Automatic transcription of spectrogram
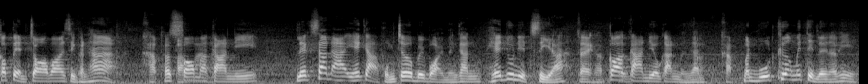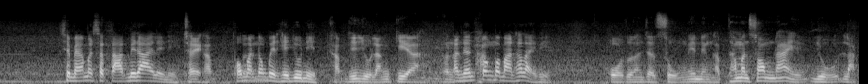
ก็เปลี่ยนจอประมาณ4,500ครับถ้าซ่อมประมาณอาการนี้เล็กซัส RX อะผมเจอบ่อยๆ เหมือนกันเฮดยูนิตเสียใช่ครับก็อาการเดียวกันเหมือนกันครับมันบูตเครื่องไม่ติดเลยนะพี่ ใช่ไหมมันสตาร์ทไม่ได้เลยนี่ใช่ครับเพราะมันต้องเป็นเฮดยูนิตครับที่อยู่หลังเกียร์อันนั้นต้องประมาณเท่าไหร่พี่โอ้ตัวนั้นจะสูงนิดนึงครับ ถ้ามันซ่อมได้อยู่หลัก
